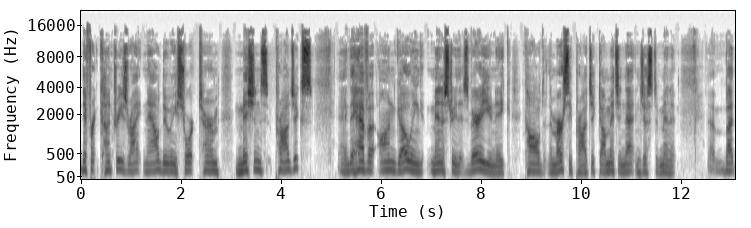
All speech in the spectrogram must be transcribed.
different countries right now doing short term missions projects. And they have an ongoing ministry that's very unique called the Mercy Project. I'll mention that in just a minute. Uh, but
